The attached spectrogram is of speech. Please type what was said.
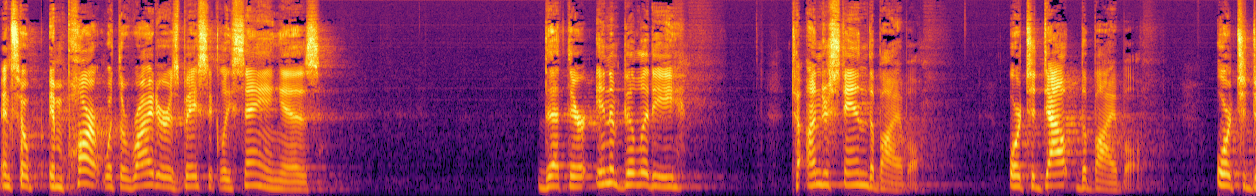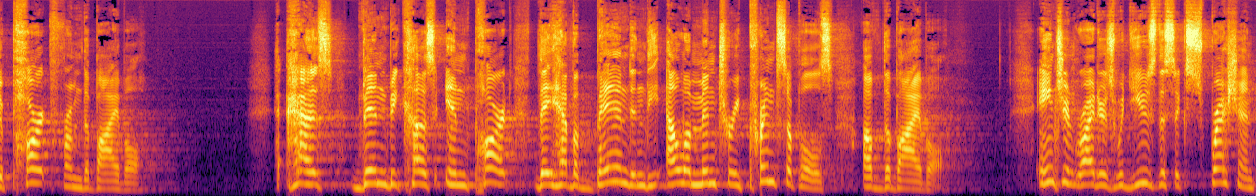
And so, in part, what the writer is basically saying is that their inability to understand the Bible or to doubt the Bible or to depart from the Bible has been because, in part, they have abandoned the elementary principles of the Bible. Ancient writers would use this expression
